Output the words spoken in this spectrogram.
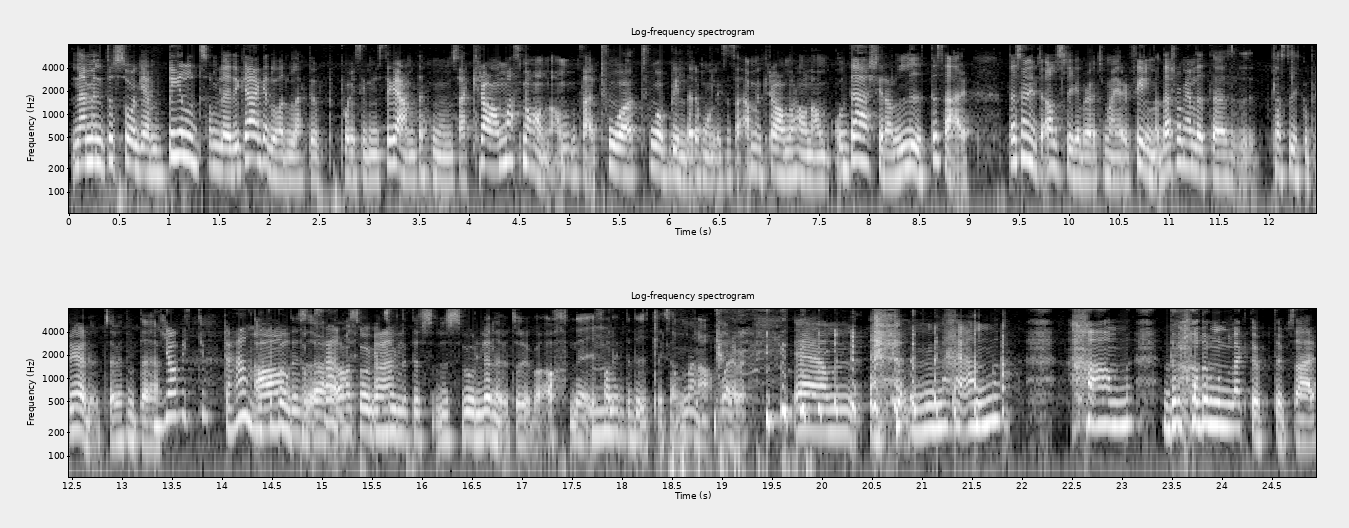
nej men då såg jag en bild som Lady Gaga då hade lagt upp på sin Instagram där hon så här kramas med honom. Så här, två, två bilder där hon liksom så här, ja, men kramar honom och där ser han lite så här. Där ser han inte alls lika bra ut som han gör i filmen. Där såg han lite plastikopererad ut. Så jag vet inte. Ja, visst gjorde han. Lite Ja, botoxad. ja, han, såg, han Ja. såg lite svullen ut och det bara, åh nej, fall inte dit liksom. Men ja, whatever. Ehm, men han, då hade hon lagt upp typ så här,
